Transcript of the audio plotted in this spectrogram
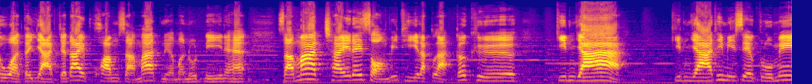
ตัว แต่อยากจะได้ความสามารถเหนือมนุษย์นี้นะฮะสามารถใช้ได้ 2 วิธีหลักๆ ก็คือ กินยา กินยาที่มีเซลล์กลูเม่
